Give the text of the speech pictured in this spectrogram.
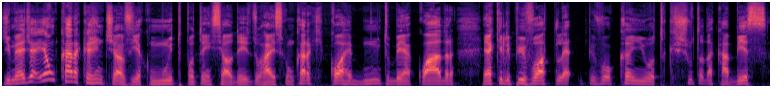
de média. E é um cara que a gente já via com muito potencial desde o high school, um cara que corre muito bem a quadra, é aquele pivô, atleta, pivô canhoto que chuta da cabeça.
